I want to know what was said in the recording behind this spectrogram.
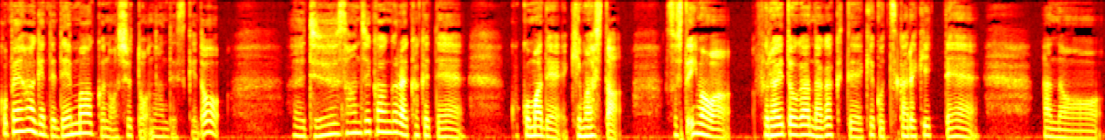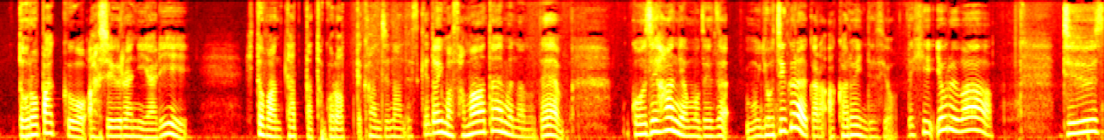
コペンハーゲンってデンマークの首都なんですけど、13時間ぐらいかけてここまで来ました。そして今はフライトが長くて結構疲れ切って、あの、泥パックを足裏にやり、一晩経ったところって感じなんですけど、今サマータイムなので、5時半にはもう全然、もう4時ぐらいから明るいんですよ。で、ひ夜は11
